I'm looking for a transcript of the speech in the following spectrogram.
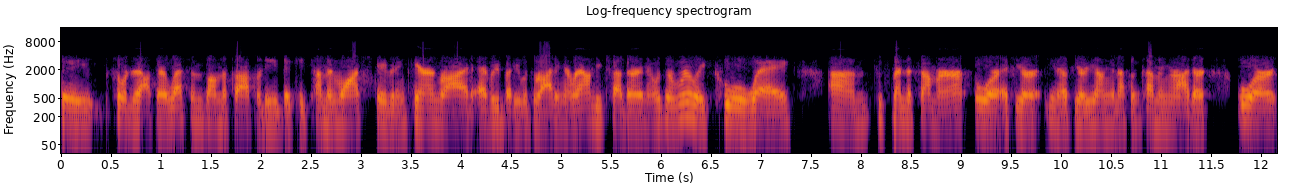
they sorted out their lessons on the property. They could come and watch David and Karen ride. Everybody was riding around each other, and it was a really cool way um, to spend the summer, or if you're, you know, if you're a young and up and coming rider, or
